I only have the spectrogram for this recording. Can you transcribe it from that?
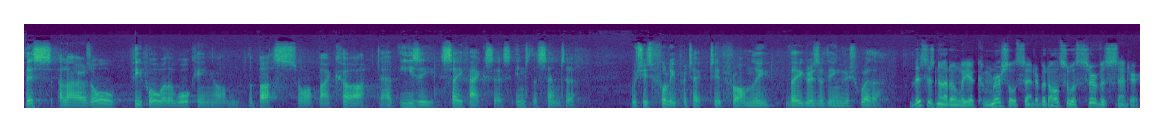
This allows all people, whether walking on the bus or by car, to have easy, safe access into the centre, which is fully protected from the vagaries of the English weather. This is not only a commercial center, but also a service center.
